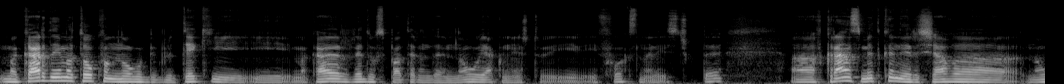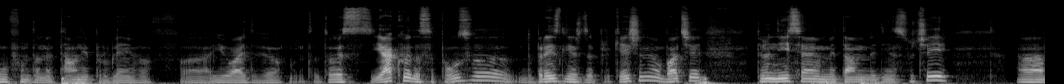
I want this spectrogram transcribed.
макар да има толкова много библиотеки и макар Redux Pattern да е много яко нещо и, и Flux, нали, всичко да е, а, в крайна сметка не решава много фундаментални проблеми в а, UI development. Тоест, яко е да се ползва, добре изглежда application, обаче, примерно ние сега имаме там един случай, а,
